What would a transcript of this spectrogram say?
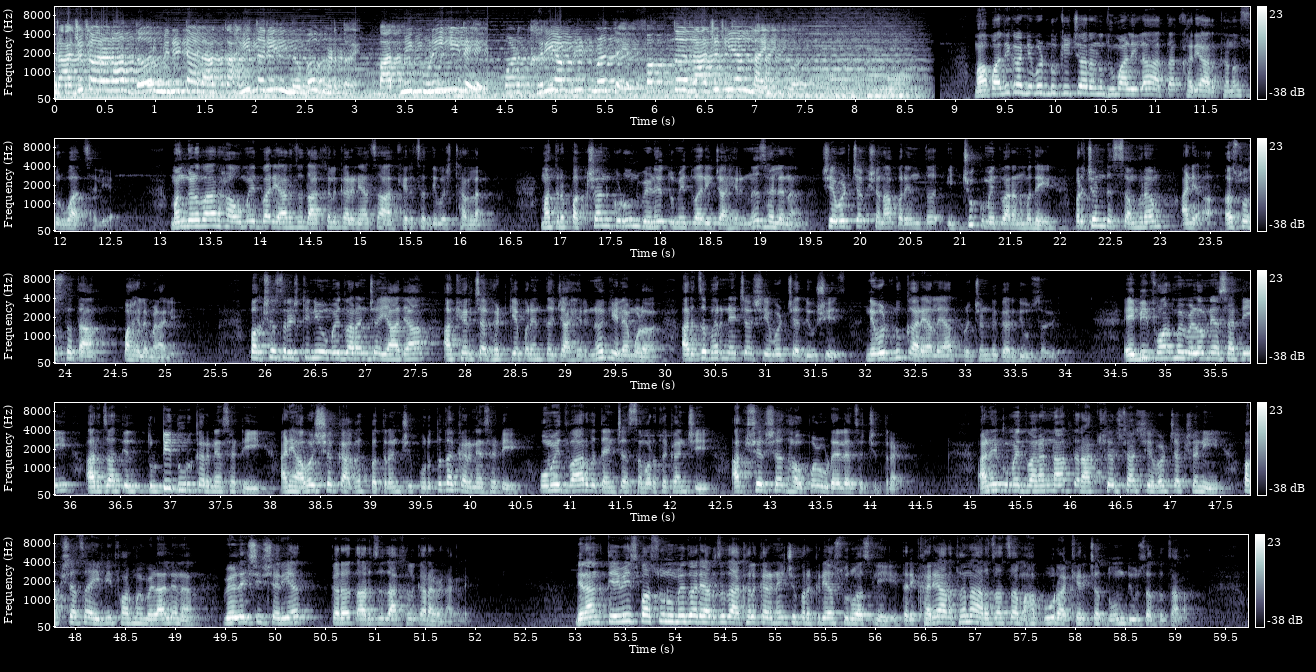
राजकारणात दर मिनिटाला काहीतरी नवं घडतंय. बातमी कुणीही दे पण खरी अपडेट मिळते फक्त राजकीय लाईव्हवर महापालिका निवडणुकीच्या रणधुमाळीला आता खऱ्या अर्थानं सुरुवात झाली आहे. मंगळवार हा उमेदवारी अर्ज दाखल करण्याचा अखेरचा दिवस ठरला. मात्र पक्षांकडून वेळेत उमेदवारी जाहीर न झाल्यानं शेवटच्या क्षणापर्यंत इच्छुक उमेदवारांमध्ये प्रचंड संभ्रम आणि अस्वस्थता पाहायला मिळाली. पक्षश्रेष्ठींनी उमेदवारांच्या याद्या अखेरच्या घटकेपर्यंत जाहीर न केल्यामुळं अर्ज भरण्याच्या शेवटच्या दिवशीच निवडणूक कार्यालयात प्रचंड गर्दी उसळली. एबी फॉर्म मिळवण्यासाठी अर्जातील त्रुटी दूर करण्यासाठी आणि आवश्यक कागदपत्रांची पूर्तता करण्यासाठी उमेदवार व त्यांच्या समर्थकांची अक्षरशः धावपळ उडाल्याचं चित्र आहे. अनेक उमेदवारांना तर अक्षरशः शेवटच्या क्षणी पक्षाचा एबी फॉर्म मिळाल्यानं वेळेशी शर्यत करत अर्ज दाखल करावे लागले. दिनांक तेवीसपासून उमेदवारी अर्ज दाखल करण्याची प्रक्रिया सुरू असली तरी खऱ्या अर्थानं अर्जाचा महापूर अखेरच्या दोन दिवसातच आला.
